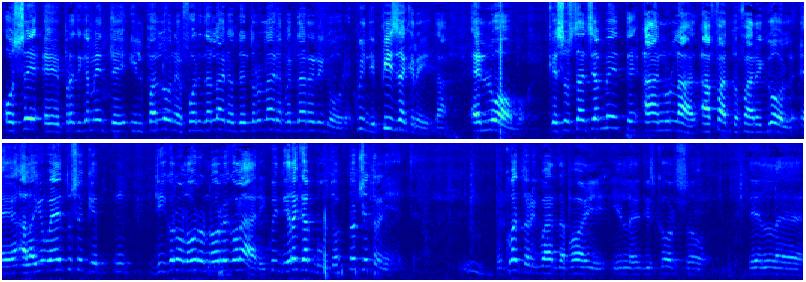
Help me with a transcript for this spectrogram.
o se eh, praticamente il pallone è fuori dall'aria o dentro l'area per dare rigore. Quindi Pisa Creta è l'uomo che sostanzialmente ha, annullato, ha fatto fare gol eh, alla Juventus che mh, dicono loro non regolari, quindi Regalbuto non c'entra niente. Per quanto riguarda poi il discorso del,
